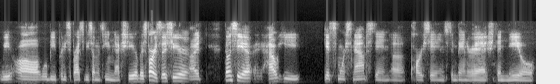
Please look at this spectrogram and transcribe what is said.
we all will be pretty surprised if he's on the team next year. But as far as this year i don't see a, uh, how he gets more snaps than uh, parsons than vander esch than neal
